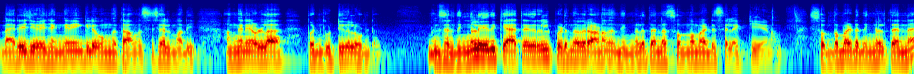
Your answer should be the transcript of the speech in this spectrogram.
മാരേജ് കഴിഞ്ഞ് എങ്ങനെയെങ്കിലും അങ്ങ് താമസിച്ചാൽ മതി. അങ്ങനെയുള്ള പെൺകുട്ടികളുണ്ട്. മനസ്സിലായി? നിങ്ങൾ ഏത് കാറ്റഗറിയിൽ പെടുന്നവരാണെന്ന് നിങ്ങൾ തന്നെ സ്വന്തമായിട്ട് സെലക്ട് ചെയ്യണം. സ്വന്തമായിട്ട് നിങ്ങൾ തന്നെ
